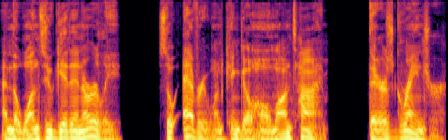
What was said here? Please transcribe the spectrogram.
and the ones who get in early so everyone can go home on time, there's Grainger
